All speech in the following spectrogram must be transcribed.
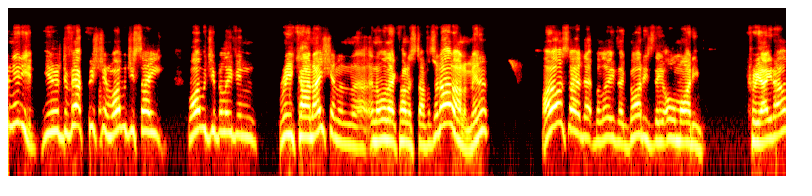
an idiot. You're a devout Christian. Why would you say, why would you believe in reincarnation and, uh, and all that kind of stuff? I said, hold on a minute. I also that believe that God is the Almighty Creator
